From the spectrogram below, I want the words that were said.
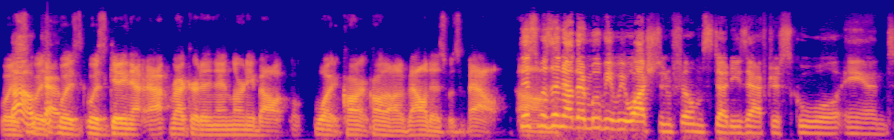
Was Oh, okay. was, was was getting that record and then learning about what Car- Carlotta Valdez was about. This was Um, another movie we watched in film studies after school, and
